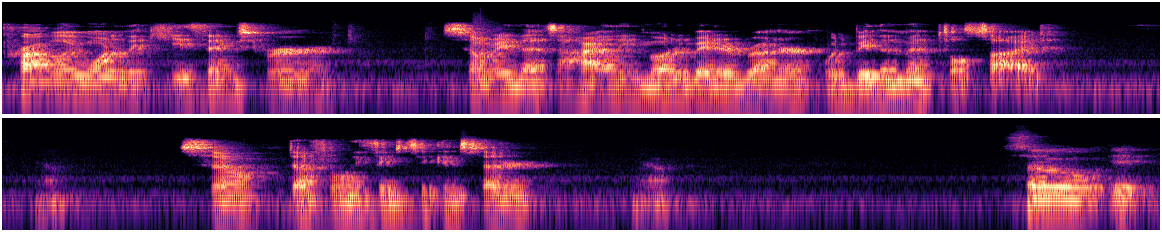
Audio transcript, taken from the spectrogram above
probably one of the key things for somebody that's a highly motivated runner would be the mental side. Yeah. So definitely things to consider. Yeah. So it,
